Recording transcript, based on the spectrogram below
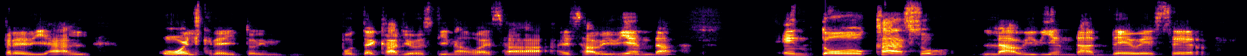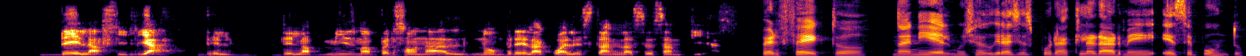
predial o el crédito hipotecario destinado a esa, esa vivienda. En todo caso, la vivienda debe ser del afiliado, de la misma persona al nombre de la cual están las cesantías. Perfecto, Daniel. Muchas gracias por aclararme ese punto.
